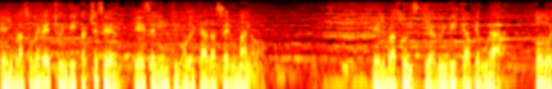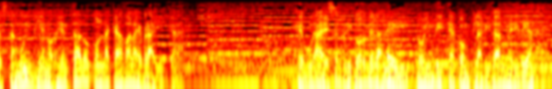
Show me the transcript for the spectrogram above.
El brazo derecho indica Chesed, que es el íntimo de cada ser humano. El brazo izquierdo indica Geburah. Todo está muy bien orientado con la cábala hebraica. Geburah es el rigor de la ley, lo indica con claridad meridiana.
